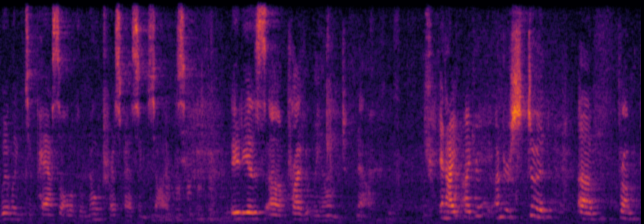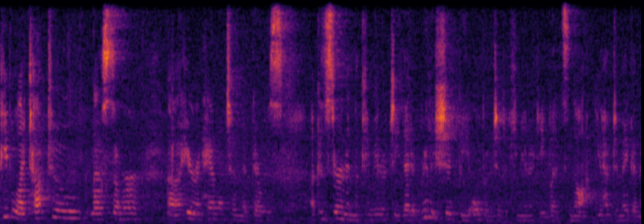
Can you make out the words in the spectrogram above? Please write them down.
willing to pass all of the no trespassing signs, it is uh, privately owned now. And I, I understood um, from people I talked to last summer uh, here in Hamilton that there was a concern in the community that it really should be open to the community, but it's not. You have to make an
